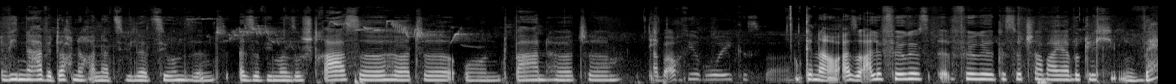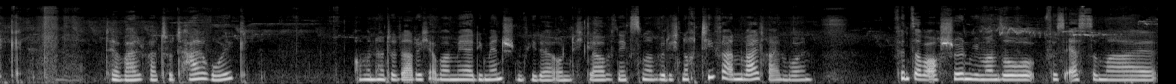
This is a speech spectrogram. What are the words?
wie nah wir doch noch an der Zivilisation sind. Also wie man so Straße hörte und Bahn hörte. Aber auch wie ruhig es war. Genau, also alle Vögel, äh, Vögelgezwitscher war ja wirklich weg. Der Wald war total ruhig. Und man hörte dadurch aber mehr die Menschen wieder. Und ich glaube, das nächste Mal würde ich noch tiefer in den Wald rein wollen. Finde es aber auch schön, wie man so fürs erste Mal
